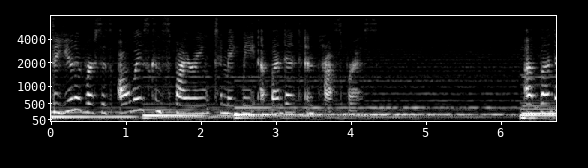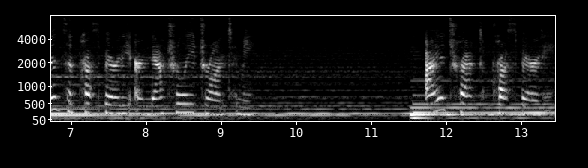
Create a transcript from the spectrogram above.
The universe is always conspiring to make me abundant and prosperous. Abundance and prosperity are naturally drawn to me. I attract prosperity.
